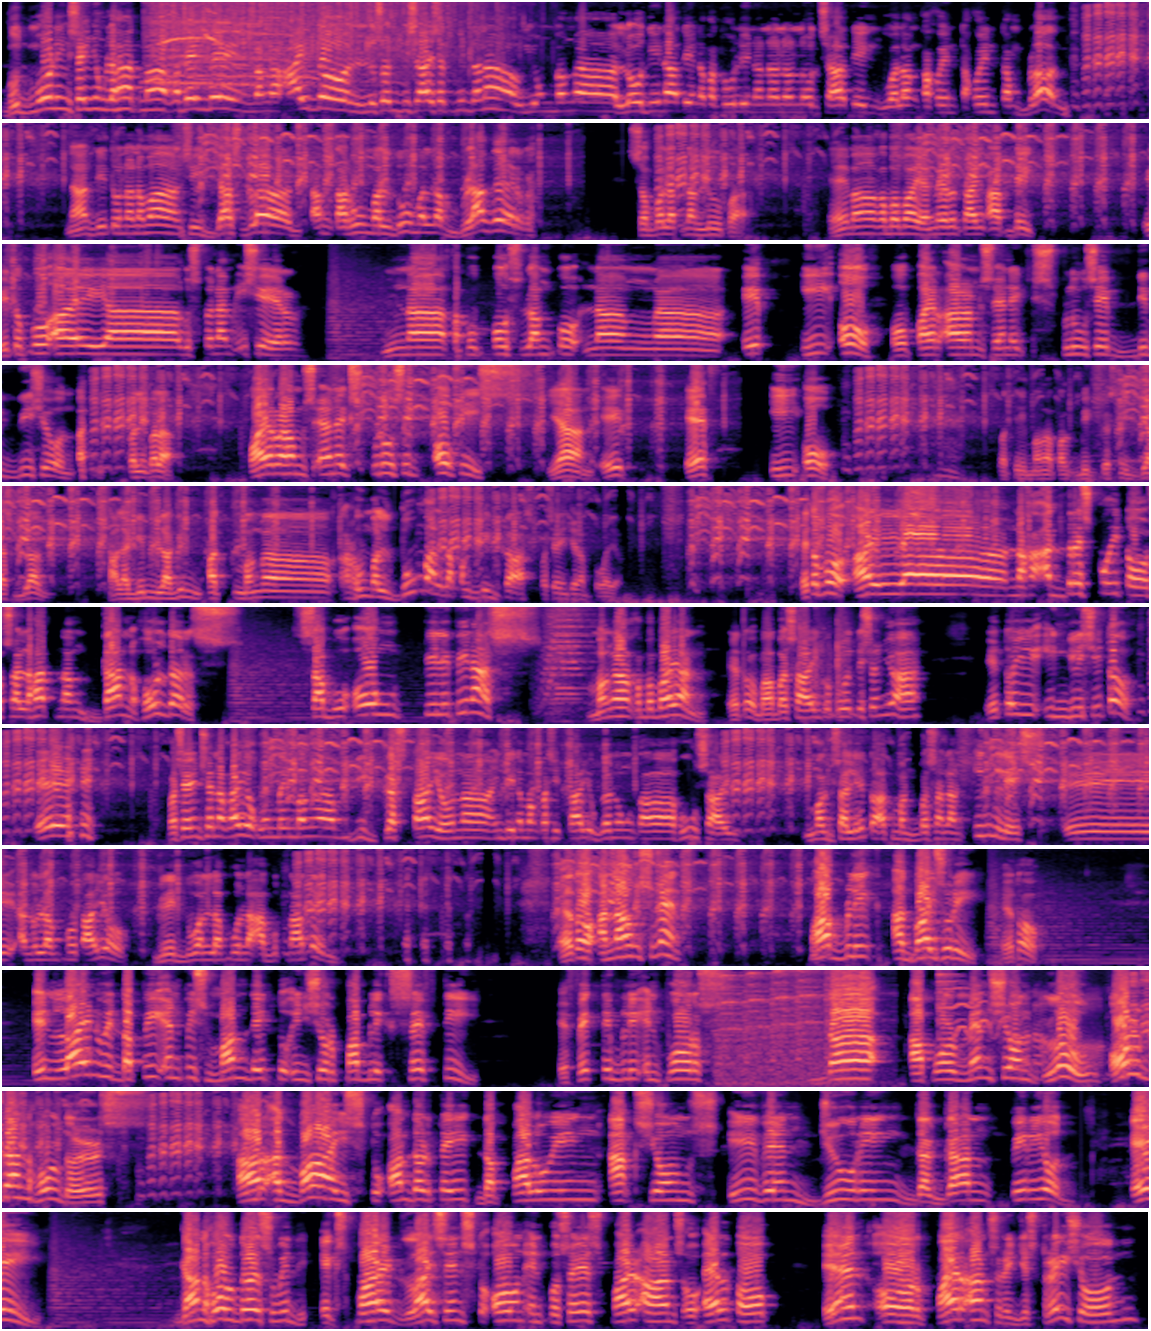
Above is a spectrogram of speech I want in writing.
Good morning sa inyong lahat mga kabendeng, mga idol, Luzon, Visayas at Mindanao, yung mga lodi natin na patuloy na nanonood sa ating walang kakwenta-kwentang vlog. Nandito na naman si Just Vlog, ang karumal-dumal na vlogger sa balat ng lupa. Eh mga kababayan, meron tayong update. Ito po ay ah, gusto namin i-share na kapopost lang po ng ah, FEO o Firearms and Explosive Division. Ay, pali pala. Firearms and Explosive Office. Yan, FEO. Pati mga pagbigkas ni Just Vlog. Kalagim-lagim at mga karumal-dumal na pagbigkas. Pasensya na po kayo. Ito po ay ah, naka-address po ito sa lahat ng gun holders sa buong Pilipinas. Mga kababayan, ito, babasahin ko po ito sa inyo ha. Ito yung English ito. Eh, pasensya na kayo kung may mga bigkas tayo na hindi naman kasi tayo ganong kahusay magsalita at magbasa ng English, eh, ano lang po tayo, grade 1 lang po naabot natin. ito, announcement. Public Advisory. Ito. In line with the PNP's mandate to ensure public safety, effectively enforce the aforementioned law, all gun holders are advised to undertake the following actions even during the gun period. A. Gun holders with expired license to own and possess firearms or LTOP and or firearms registration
